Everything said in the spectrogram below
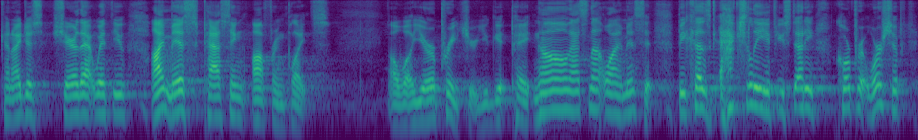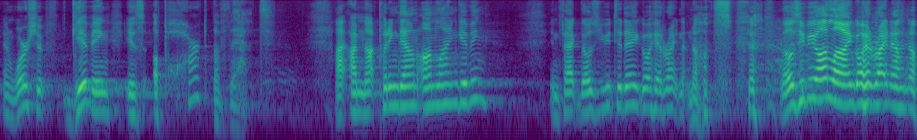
Can I just share that with you? I miss passing offering plates. Oh, well, you're a preacher, you get paid. No, that's not why I miss it. Because actually, if you study corporate worship and worship, giving is a part of that. I, am not putting down online giving. In fact, those of you today, go ahead right now. No. those of you online, go ahead right now. No,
